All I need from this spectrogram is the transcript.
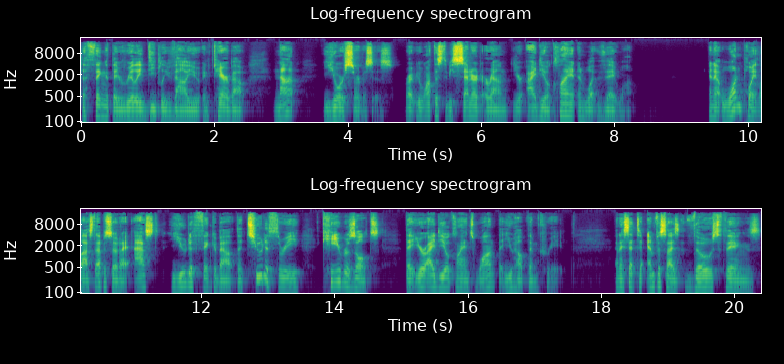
the thing that they really deeply value and care about, not your services, right? We want this to be centered around your ideal client and what they want. And at one point last episode, I asked you to think about the two to three key results that your ideal clients want that you help them create. And I said to emphasize those things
